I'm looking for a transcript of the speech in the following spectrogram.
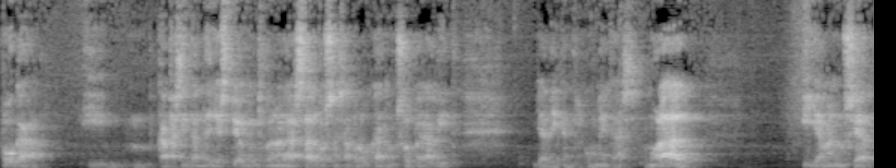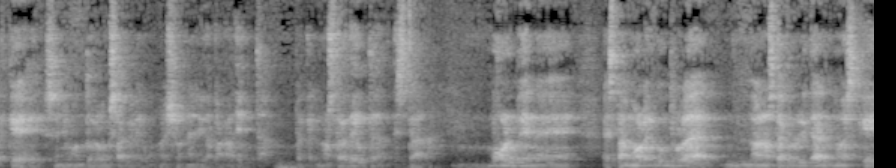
poca i capacitat de gestió que ens dona l'Arsal doncs, s'ha provocat un superàvit ja dic entre cometes, molt alt, i ja hem anunciat que senyor Montoro em sap greu, això aniria a pagar deute, perquè el nostre deute està molt ben, eh, està molt ben controlat, la nostra prioritat no és que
